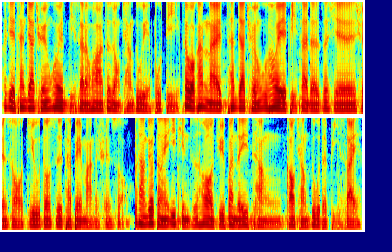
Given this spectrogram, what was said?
而且参加全运会比赛的话，这种强度也不低。在我看来，参加全运会比赛的这些选手，几乎都是台北马的选手。这场就等于疫情之后举办的一场高强度的比赛。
